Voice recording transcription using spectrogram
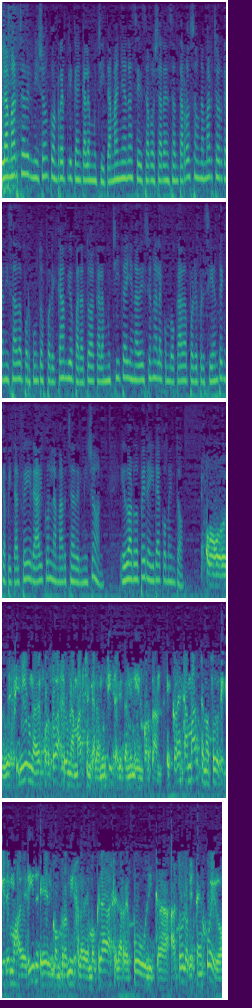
La marcha del millón con réplica en Calamuchita. Mañana se desarrollará en Santa Rosa una marcha organizada por Juntos por el Cambio para toda Calamuchita y en adhesión a la convocada por el presidente en Capital Federal con la marcha del millón. Eduardo Pereira comentó o definir una vez por todas hacer una marcha en Calamuchita que también es importante. Con esta marcha nosotros que queremos adherir es el compromiso a la democracia, a la república, a todo lo que está en juego.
